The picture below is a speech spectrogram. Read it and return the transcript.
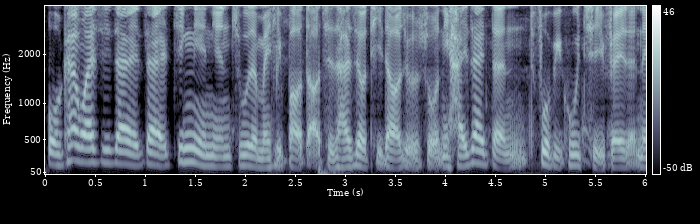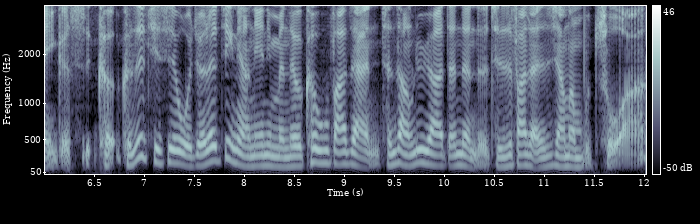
我看 YC 在在今年年初的媒体报道，其实还是有提到，就是说你还在等富比库起飞的那个时刻。可是其实我觉得近两年你们的客户发展、成长率啊等等的，其实发展是相当不错啊。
